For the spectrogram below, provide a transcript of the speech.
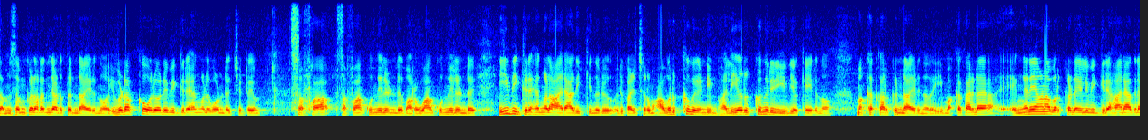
സംസം കിണറിന്റെ അടുത്തുണ്ടായിരുന്നു. ഇവിടൊക്കെ ഓരോരോ വിഗ്രഹങ്ങൾ കൊണ്ടുവച്ചിട്ട് സഫ സഫാ കുന്നിലുണ്ട് മറുവാ കുന്നിലുണ്ട്. ഈ വിഗ്രഹങ്ങൾ ആരാധിക്കുന്ന ഒരു ഒരു കൾച്ചറും അവർക്ക് വേണ്ടി ബലിയെറുക്കുന്നൊരു രീതിയൊക്കെ ആയിരുന്നു മക്കാർക്ക് ഉണ്ടായിരുന്നത്. ഈ മക്കാരുടെ എങ്ങനെയാണ് അവർക്കിടയിൽ വിഗ്രഹാരാധന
